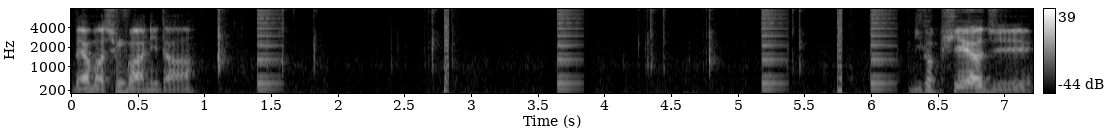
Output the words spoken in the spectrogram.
내가 맞춘 거 아니다. 네가 피해야지.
